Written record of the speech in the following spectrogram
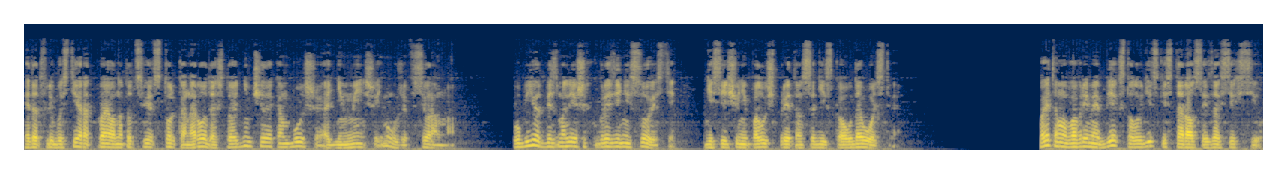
Этот флебустер отправил на тот свет столько народа, что одним человеком больше, одним меньше, ему уже все равно. Убьет без малейших угрызений совести, если еще не получит при этом садистского удовольствия. Поэтому во время бегства Лудицкий старался изо всех сил.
